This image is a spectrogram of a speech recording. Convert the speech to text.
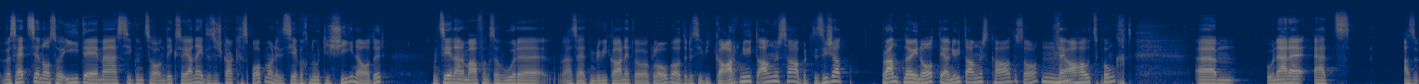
was hat sie noch so ID-mässig und so. Und ich so, ja nein, das ist gar kein Portemonnaie, das sind einfach nur die Schienen, oder? Und sie haben dann am Anfang so hure, also hat mir wie gar nicht glauben, oder? Dass ich wie gar nichts anderes habe. Aber das ist ja brandneue Note, habe nichts anderes gehabt oder so. Kein Anhaltspunkt. Ähm, und dann hat also,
